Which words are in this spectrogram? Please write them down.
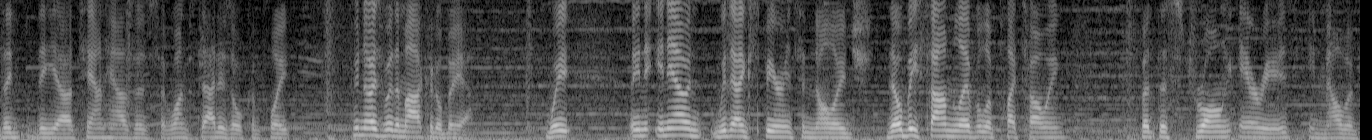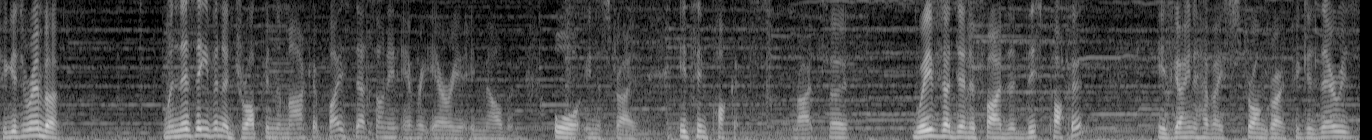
the, the uh, townhouses. So once that is all complete, who knows where the market will be at. We, in, in our, with our experience and knowledge, there'll be some level of plateauing, but the strong areas in Melbourne. Because remember, when there's even a drop in the marketplace, that's not in every area in Melbourne or in Australia. It's in pockets, right? So we've identified that this pocket is going to have a strong growth because there is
